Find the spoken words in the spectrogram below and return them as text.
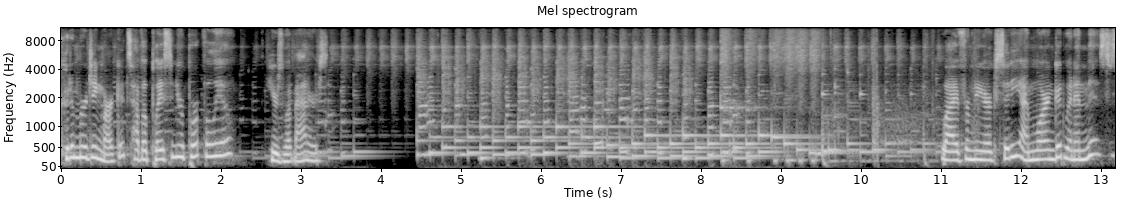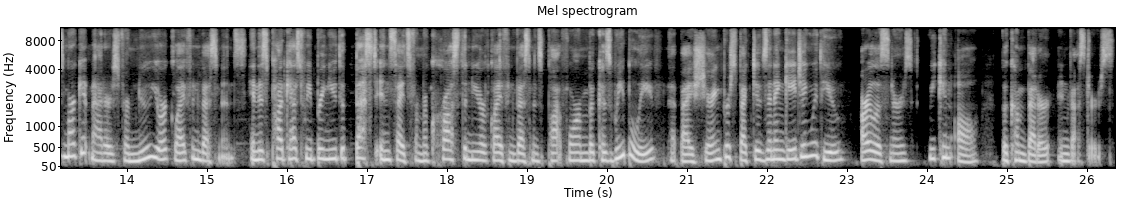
Could emerging markets have a place in your portfolio? Here's what matters. Live from New York City, I'm Lauren Goodwin, and this is Market Matters from New York Life Investments. In this podcast, we bring you the best insights from across the New York Life Investments platform because we believe that by sharing perspectives and engaging with you, our listeners, we can all become better investors.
